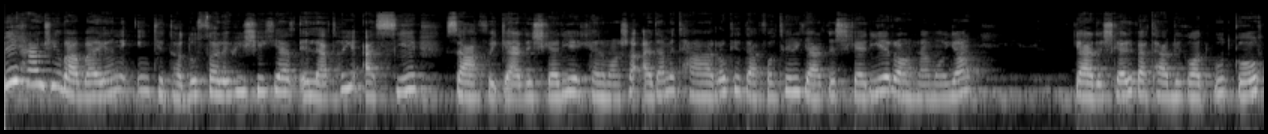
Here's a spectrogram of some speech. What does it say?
وی همچنین بر بیان اینکه تا دو سال پیش یکی از علتهای اصلی ضعف گردشگری کرمانشاه عدم تحرک دفاتر گردشگری راهنمایان گردشگری و تبلیغات بود گفت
